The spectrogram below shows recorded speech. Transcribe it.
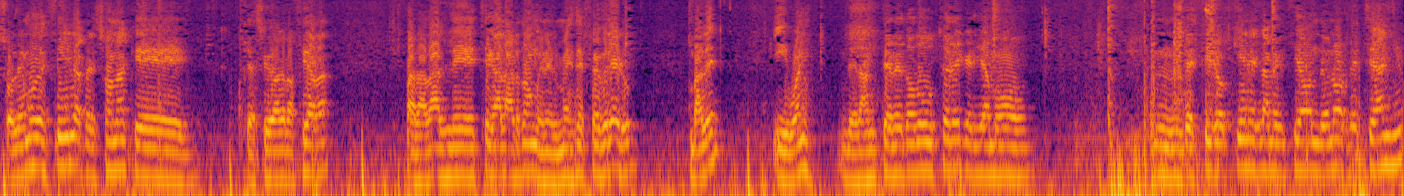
solemos decir la persona que, que ha sido agraciada para darle este galardón en el mes de febrero, ¿vale? Y bueno, delante de todos ustedes queríamos deciros quién es la mención de honor de este año,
